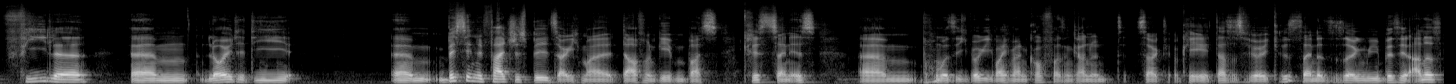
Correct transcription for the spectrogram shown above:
viele ähm, Leute, die ähm, ein bisschen ein falsches Bild, sage ich mal, davon geben, was Christsein ist, ähm, wo man sich wirklich manchmal in den Kopf fassen kann und sagt, okay, das ist für euch Christsein, das ist irgendwie ein bisschen anders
